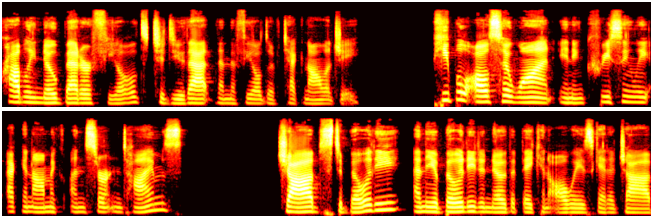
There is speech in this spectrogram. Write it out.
probably no better field to do that than the field of technology. People also want, in increasingly economic uncertain times, job stability and the ability to know that they can always get a job.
